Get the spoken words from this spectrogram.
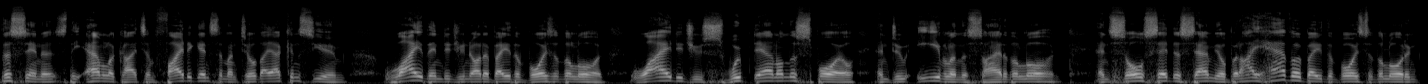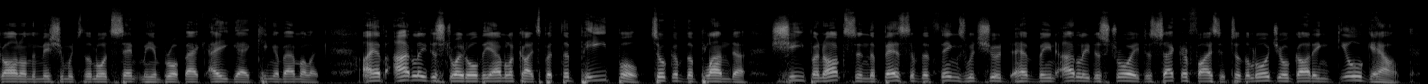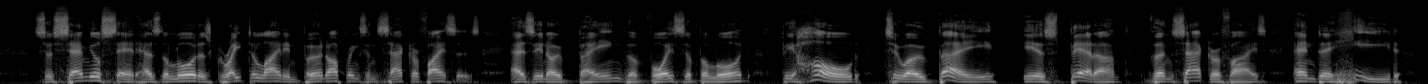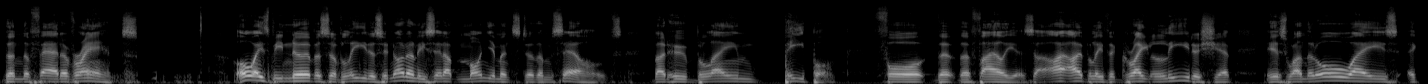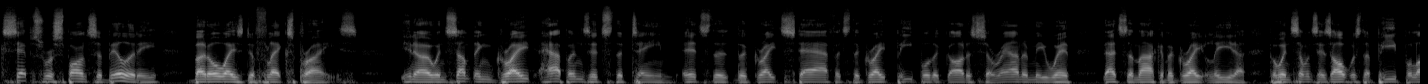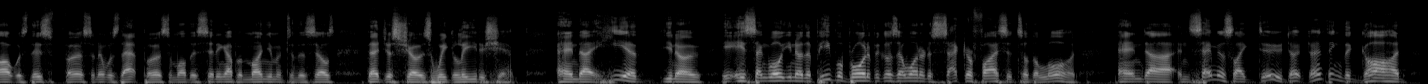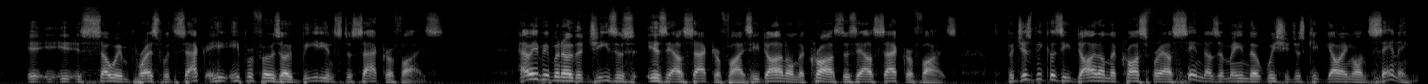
the sinners, the Amalekites, and fight against them until they are consumed. Why then did you not obey the voice of the Lord? Why did you swoop down on the spoil and do evil in the sight of the Lord? And Saul said to Samuel, But I have obeyed the voice of the Lord and gone on the mission which the Lord sent me and brought back Agag, king of Amalek. I have utterly destroyed all the Amalekites, but the people took of the plunder, sheep and oxen, the best of the things which should have been utterly destroyed, to sacrifice it to the Lord your God in Gilgal. So Samuel said, Has the Lord as great delight in burnt offerings and sacrifices as in obeying the voice of the Lord? Behold, to obey is better than sacrifice, and to heed than the fat of rams. Always be nervous of leaders who not only set up monuments to themselves, but who blame people for the, the failures. I, I believe that great leadership is one that always accepts responsibility, but always deflects praise you know, when something great happens, it's the team, it's the, the great staff, it's the great people that God has surrounded me with. That's the mark of a great leader. But when someone says, oh, it was the people, oh, it was this person, it was that person, while they're setting up a monument to themselves, that just shows weak leadership. And uh, here, you know, he's saying, well, you know, the people brought it because they wanted to sacrifice it to the Lord. And, uh, and Samuel's like, dude, don't, don't think that God is so impressed with sacrifice. He, prefers obedience to sacrifice. How many people know that Jesus is our sacrifice? He died on the cross as our sacrifice. But just because he died on the cross for our sin doesn't mean that we should just keep going on sinning.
